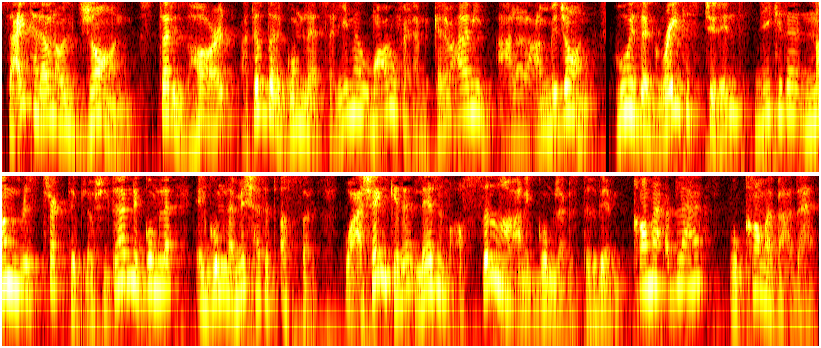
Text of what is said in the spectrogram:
ساعتها لو أنا قلت John studies hard هتفضل الجملة سليمة ومعروف إحنا بنتكلم على مين؟ على العم John who is a great student. دي كده non restrictive لو شلتها من الجملة الجملة مش هتتأثر. وعشان كده لازم أفصلها عن الجملة باستخدام comma قبلها و comma بعدها.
